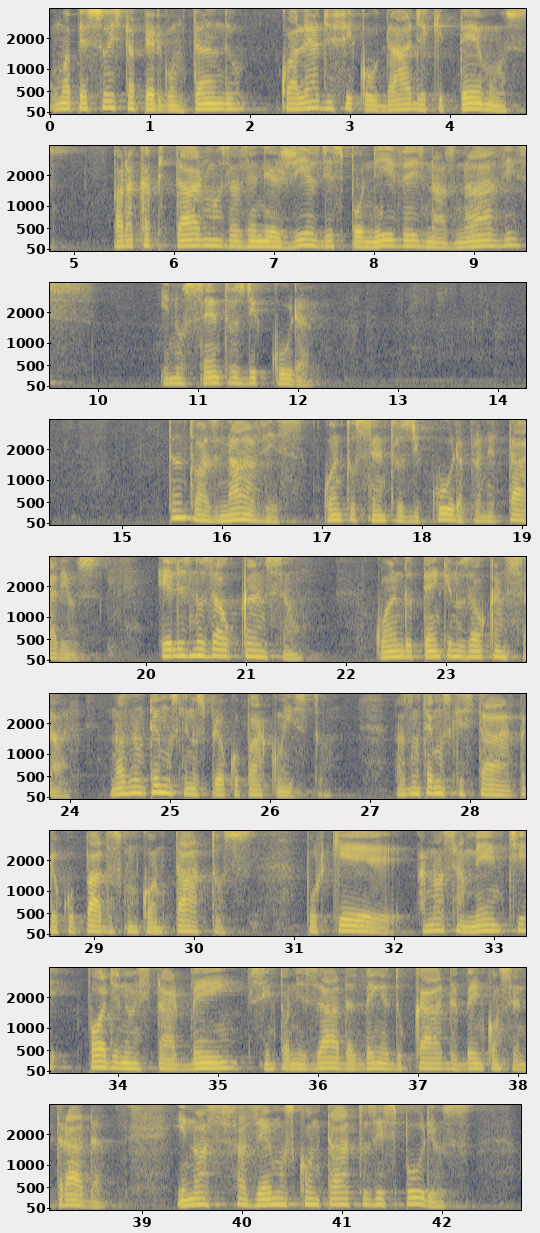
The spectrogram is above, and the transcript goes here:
Uma pessoa está perguntando qual é a dificuldade que temos para captarmos as energias disponíveis nas naves e nos centros de cura. Tanto as naves quanto os centros de cura planetários, eles nos alcançam quando tem que nos alcançar. Nós não temos que nos preocupar com isto. Nós não temos que estar preocupados com contatos, porque a nossa mente pode não estar bem sintonizada, bem educada, bem concentrada, e nós fazemos contatos espúrios,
